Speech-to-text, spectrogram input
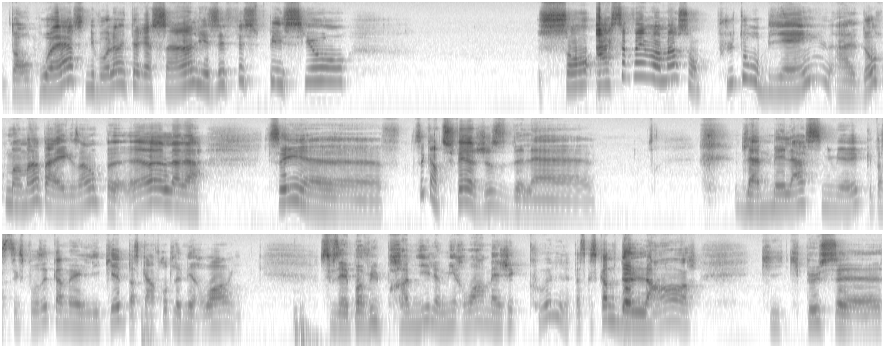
donc ouais, ce niveau-là intéressant. Les effets spéciaux sont à certains moments sont plutôt bien. À d'autres moments, par exemple, euh, là là, tu sais, euh, quand tu fais juste de la. de la mélasse numérique, parce que c'est exposé comme un liquide, parce qu'entre autres, le miroir. Si vous n'avez pas vu le premier, le miroir magique coule, parce que c'est comme de l'or qui, peut se.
